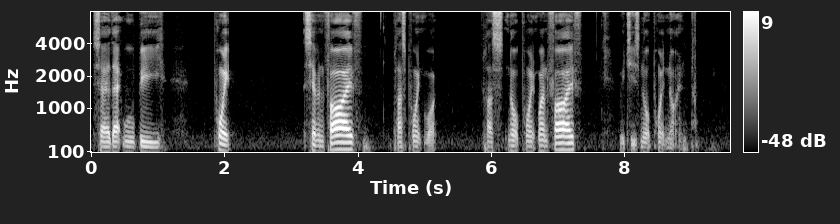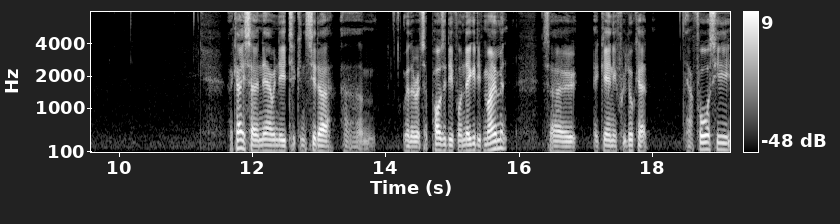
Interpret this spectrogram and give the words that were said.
so that will be 0.75 plus, plus 0.15, which is 0.9. Okay, so now we need to consider um, whether it's a positive or negative moment. So again, if we look at our force here,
